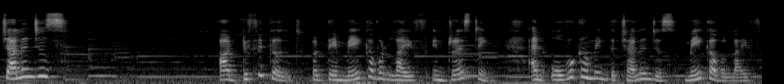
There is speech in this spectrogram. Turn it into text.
Challenges are difficult, but they make our life interesting, and overcoming the challenges make our life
